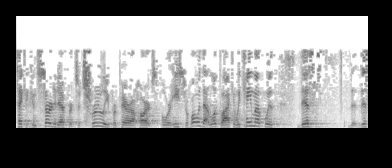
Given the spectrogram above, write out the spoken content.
take a concerted effort to truly prepare our hearts for Easter. What would that look like? And we came up with this this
